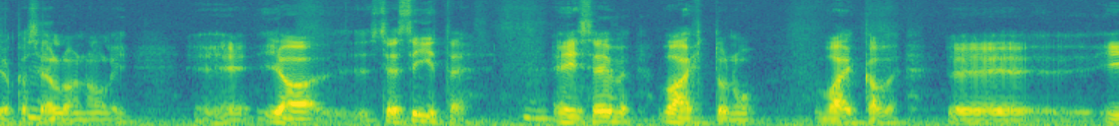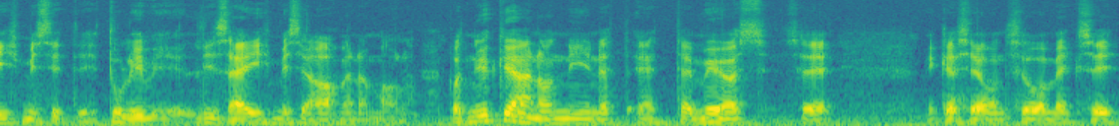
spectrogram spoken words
joka mm. silloin oli. Ja se siitä mm. ei se vaihtunut, vaikka ihmiset, tuli lisää ihmisiä Ahvenanmaalla. Mutta nykyään on niin, että, että myös se, mikä se on suomeksi,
